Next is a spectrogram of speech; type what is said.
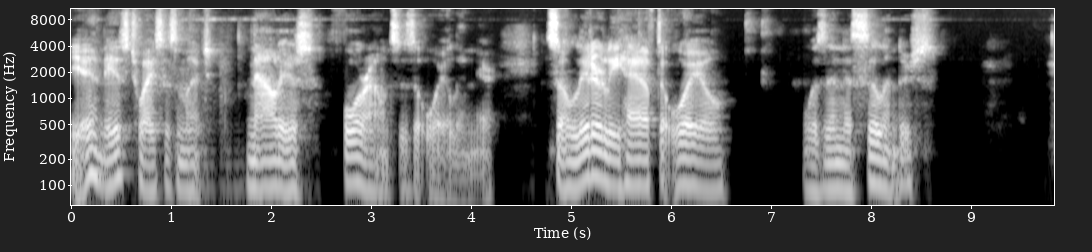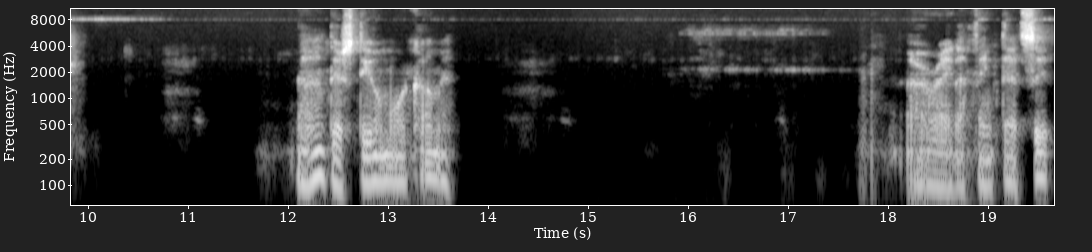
Yeah, there's twice as much. Now there's four ounces of oil in there. So literally half the oil was in the cylinders. Uh, there's still more coming. All right, I think that's it.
